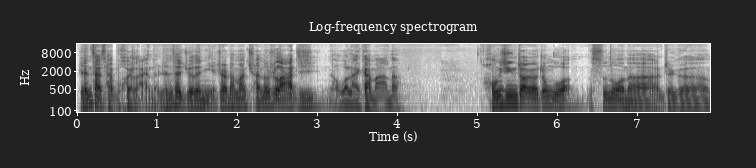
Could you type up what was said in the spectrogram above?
人才才不会来呢。人才觉得你这他妈全都是垃圾，那我来干嘛呢？红星照耀中国，斯诺呢这个。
